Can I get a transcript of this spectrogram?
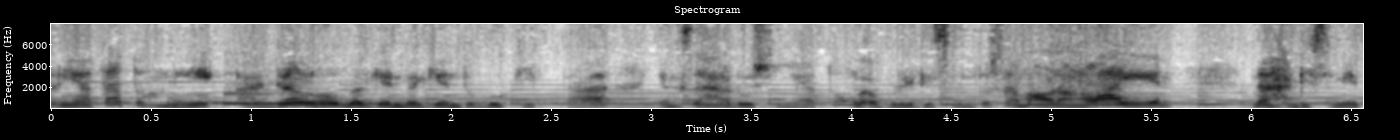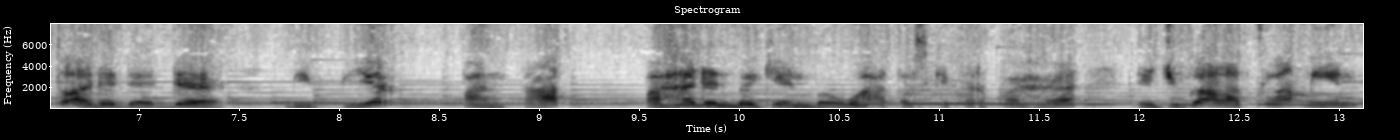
ternyata tuh nih ada loh bagian-bagian tubuh kita yang seharusnya tuh nggak boleh disentuh sama orang lain. Nah, di sini tuh ada dada, bibir, pantat, paha dan bagian bawah atau sekitar paha, dan juga alat kelamin.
